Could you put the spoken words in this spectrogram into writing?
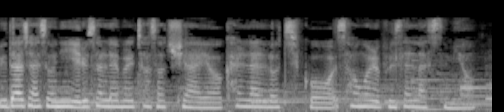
유다 자손이 예루살렘을 쳐서 취하여 칼날로 치고 성을 불살랐으며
